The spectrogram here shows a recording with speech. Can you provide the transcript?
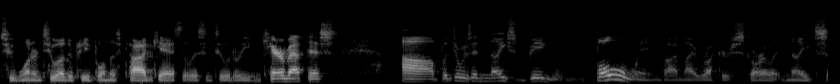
two, one or two other people in this podcast that listen to it or even care about this. Uh, but there was a nice big bowl win by my Rutgers Scarlet Knights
